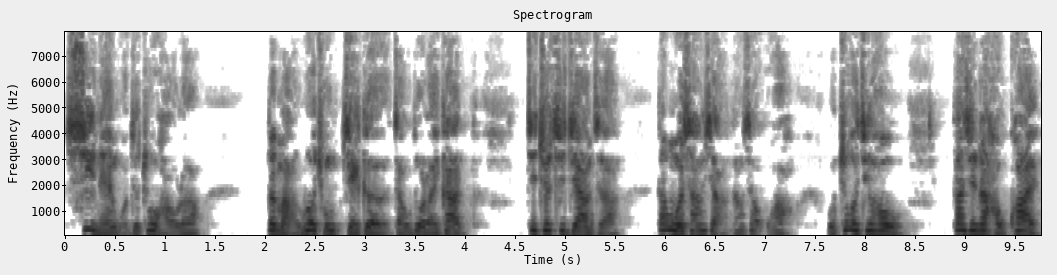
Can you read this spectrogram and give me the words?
四年我就做好了，对吗？如果从这个角度来看，这就是这样子啊。但我想想，他说哇，我做了之后，但是呢，好快，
